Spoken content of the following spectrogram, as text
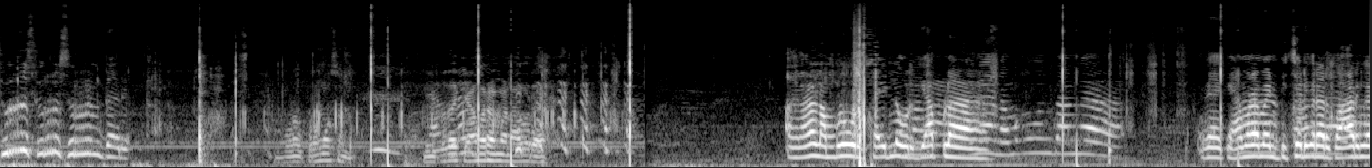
சுரு சுரு சுருன்னுட்டாரு. அதனால நம்மளும் ஒரு சைடுல ஒரு கேப்ல கேமராமேன் பிச்சை எடுக்கிறாரு பாருங்க.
